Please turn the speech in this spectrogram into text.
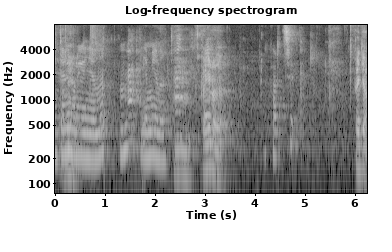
അച്ഛനെ കളി കഴിഞ്ഞാന്ന് യമ്മയാണ് കുറച്ച്. കഴിച്ചോ?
